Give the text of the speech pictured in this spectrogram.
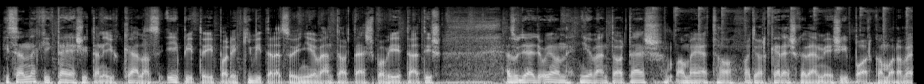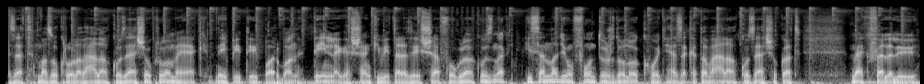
hiszen nekik teljesíteniük kell az építőipari kivitelezői nyilvántartásba vételt is. Ez ugye egy olyan nyilvántartás, amelyet a Magyar Kereskedelmi és Iparkamara vezet azokról a vállalkozásokról, amelyek építőiparban ténylegesen kivitelezéssel foglalkoznak, hiszen nagyon fontos dolog, hogy ezeket a vállalkozásokat megfelelő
